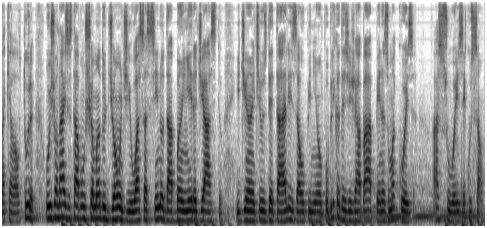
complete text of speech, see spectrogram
Naquela altura, os jornais estavam chamando John de o assassino da banheira de ácido, e diante os detalhes, a opinião pública desejava apenas uma coisa: a sua execução.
